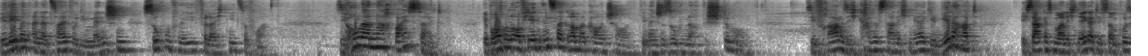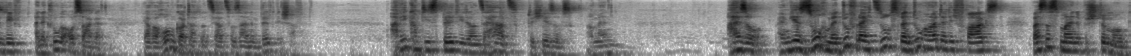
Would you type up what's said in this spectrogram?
Wir leben in einer Zeit, wo die Menschen suchen für die vielleicht nie zuvor. Sie hungern nach Weisheit. Wir brauchen nur auf jeden Instagram-Account schauen. Die Menschen suchen nach Bestimmung. Sie fragen sich, kann es da nicht mehr geben? Jeder hat, ich sage es mal nicht negativ, sondern positiv, eine kluge Aussage. Ja, warum? Gott hat uns ja zu seinem Bild geschaffen. Aber wie kommt dieses Bild wieder in unser Herz? Durch Jesus. Amen. Also, wenn wir suchen, wenn du vielleicht suchst, wenn du heute dich fragst, was ist meine Bestimmung?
